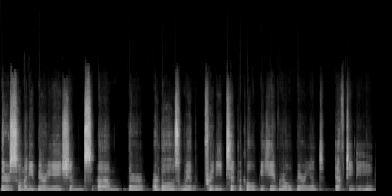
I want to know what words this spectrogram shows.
there are so many variations. Um, there are those with pretty typical behavioral variant FTD,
